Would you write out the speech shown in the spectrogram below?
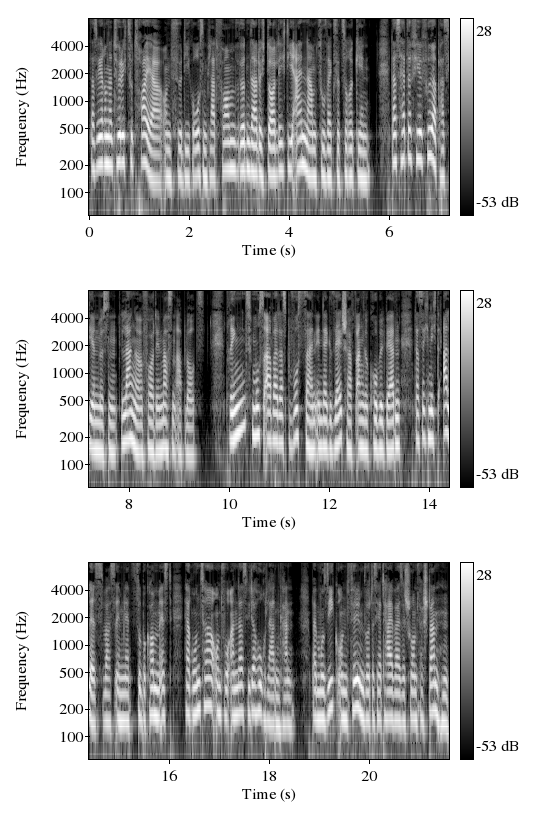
Das wäre natürlich zu teuer und für die großen Plattformen würden dadurch deutlich die Einnahmenzuwächse zurückgehen. Das hätte viel früher passieren müssen, lange vor den Massenuploads. Dringend muss aber das Bewusstsein in der Gesellschaft angekurbelt werden, dass sich nicht alles, was im Netz zu bekommen ist, herunter und woanders wieder hochladen kann. Bei Musik und Film wird es ja teilweise schon verstanden,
